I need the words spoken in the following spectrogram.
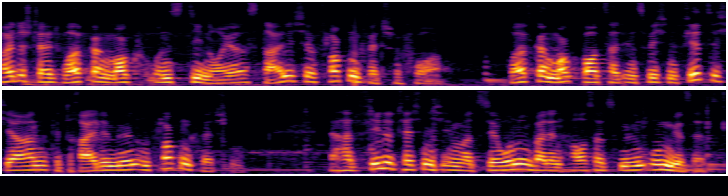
Heute stellt Wolfgang Mock uns die neue stylische Flockenquetsche vor. Wolfgang Mock baut seit inzwischen 40 Jahren Getreidemühlen und Flockenquetschen. Er hat viele technische Innovationen bei den Haushaltsmühlen umgesetzt.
